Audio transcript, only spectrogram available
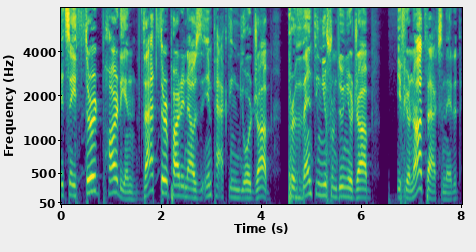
it's a third party, and that third party now is impacting your job, preventing you from doing your job if you're not vaccinated.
